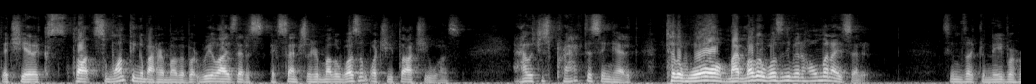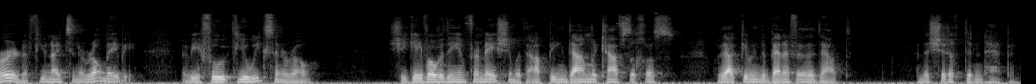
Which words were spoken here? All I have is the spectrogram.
that she had thought one thing about her mother, but realized that essentially her mother wasn't what she thought she was. And I was just practicing at it to the wall. My mother wasn't even home when I said it. Seems like the neighbor heard it a few nights in a row, maybe, maybe a few, few weeks in a row. She gave over the information without being down lekavsachos, without giving the benefit of the doubt. And the shidduch didn't happen.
